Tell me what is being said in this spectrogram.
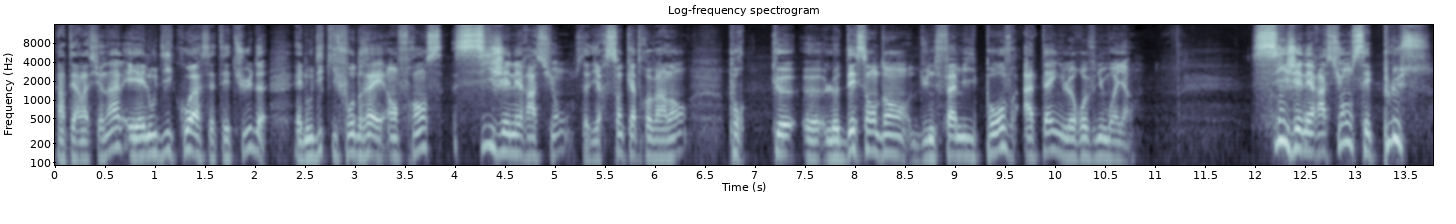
internationales. Et elle nous dit quoi cette étude? Elle nous dit qu'il faudrait en France six générations, c'est-à-dire 180 ans, pour que euh, le descendant d'une famille pauvre atteigne le revenu moyen. Six générations, c'est plus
